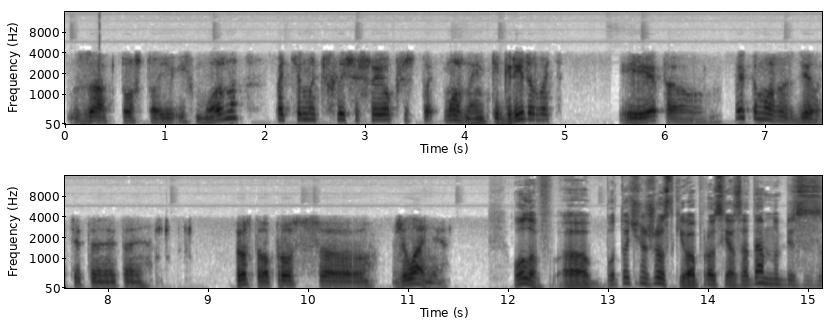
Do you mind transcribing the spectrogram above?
за то, что их можно подтянуть в слышащее общество, можно интегрировать, и это, это можно сделать. Это, это просто вопрос желания. Олаф, вот очень жесткий вопрос я задам, но без,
